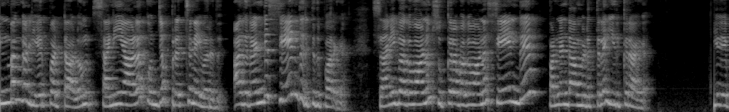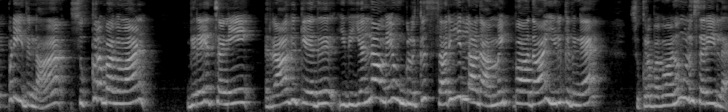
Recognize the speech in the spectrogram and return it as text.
இன்பங்கள் ஏற்பட்டாலும் சனியால் கொஞ்சம் பிரச்சனை வருது. அது ரெண்டு சேர்ந்து இருக்குது பாருங்க. சனி பகவானும் சுக்கிர பகவானும் சேர்ந்து பன்னெண்டாம் இடத்துல இருக்கிறாங்க. இது எப்படி இதுன்னா சுக்கர பகவான் விரயச்சனி ராகு கேது இது எல்லாமே உங்களுக்கு சரியில்லாத அமைப்பாக தான் இருக்குதுங்க. சுக்கர பகவானும் உங்களுக்கு சரியில்லை.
